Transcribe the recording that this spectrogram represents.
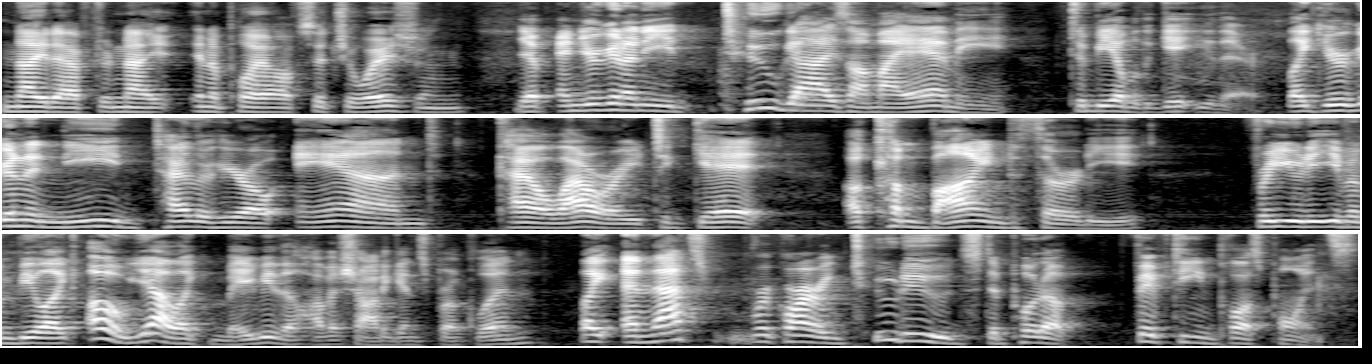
night after night in a playoff situation. Yep, and you're gonna need two guys on Miami to be able to get you there. Like you're gonna need Tyler Herro and Kyle Lowry to get a combined thirty for you to even be like, oh yeah, like maybe they'll have a shot against Brooklyn. Like, and that's requiring two dudes to put up fifteen plus points,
